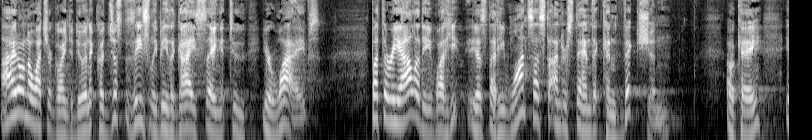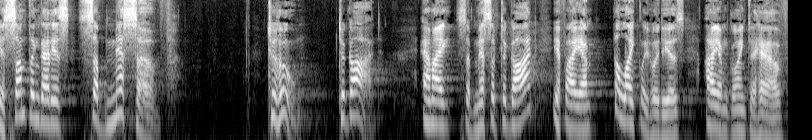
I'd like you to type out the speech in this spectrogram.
I don't know what you're going to do, and it could just as easily be the guys saying it to your wives. But the reality what he, is that he wants us to understand that conviction, okay, is something that is submissive. To whom? To God. Am I submissive to God? If I am, the likelihood is I am going to have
